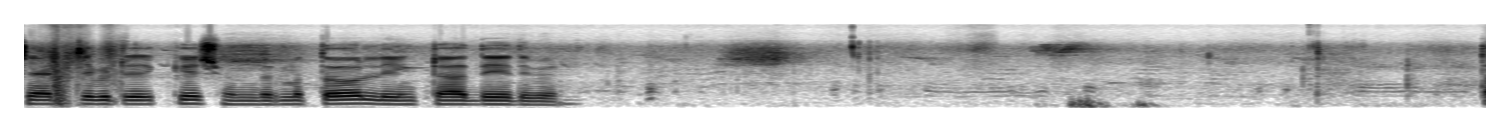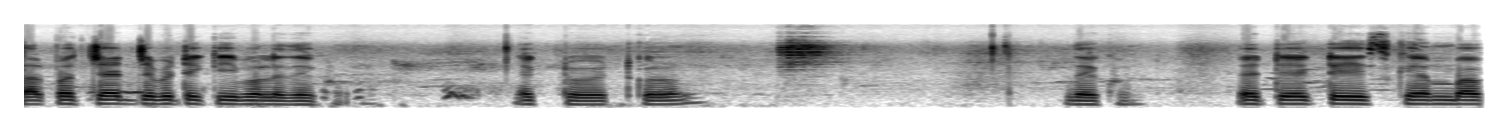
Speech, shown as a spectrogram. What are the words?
চ্যাট জিবিটিকে সুন্দর মতো লিঙ্কটা দিয়ে দেবেন। তারপর চ্যাট জিবিটি কী বলে দেখুন। একটু ওয়েট করুন। দেখুন, এটি একটি স্ক্যাম বা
